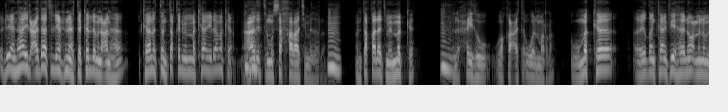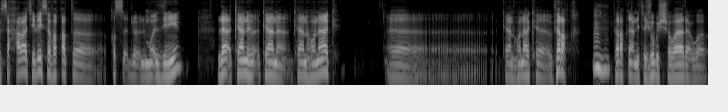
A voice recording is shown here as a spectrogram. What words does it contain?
لأن هذه العادات اللي إحنا تكلمنا عنها كانت تنتقل من مكان إلى مكان. عادة المسحرات مثلا. انتقلت من مكة حيث وقعت أول مرة. ومكة أيضا كان فيها نوع من المسحرات ليس فقط آه، قص المؤذنين لا كان كان كان هناك آه، كان هناك فرق. فرق يعني تجوب الشوارع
